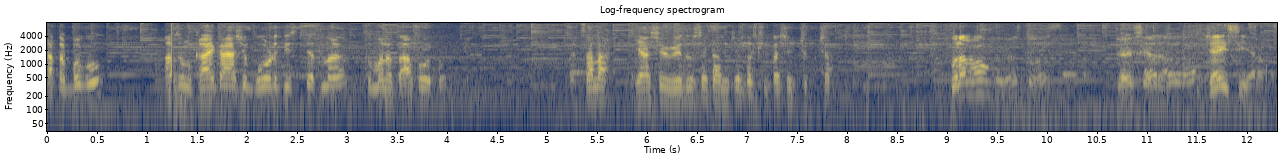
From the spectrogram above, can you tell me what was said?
आता बघू अजून काय काय असे बोर्ड दिसतात ना तुम्हाला दाखवतो. तर चला हे असे वेदूसेट आमचे बसले तसे चुपचाप. कुणाल भाऊ? जय सियाराम जय सियाराम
